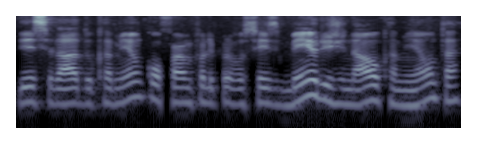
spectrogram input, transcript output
desse lado do caminhão, conforme falei para vocês, bem original o caminhão, tá?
